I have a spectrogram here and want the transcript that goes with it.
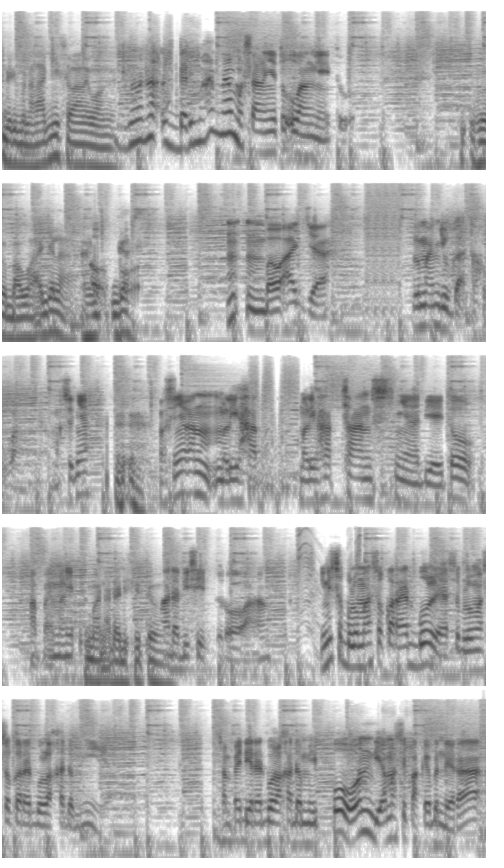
Dari mana lagi soalnya uangnya? gimana dari mana masalahnya tuh uangnya itu bawa aja lah. Oh. Gas. Mm-mm, bawa aja lumayan juga tahu uangnya maksudnya maksudnya kan melihat melihat chance-nya dia itu apa yang melihat Cuman ada di situ. ada di situ doang ini sebelum masuk ke Red Bull ya sebelum masuk ke Red Bull Academy ya sampai di Red Bull Academy pun dia masih pakai bendera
